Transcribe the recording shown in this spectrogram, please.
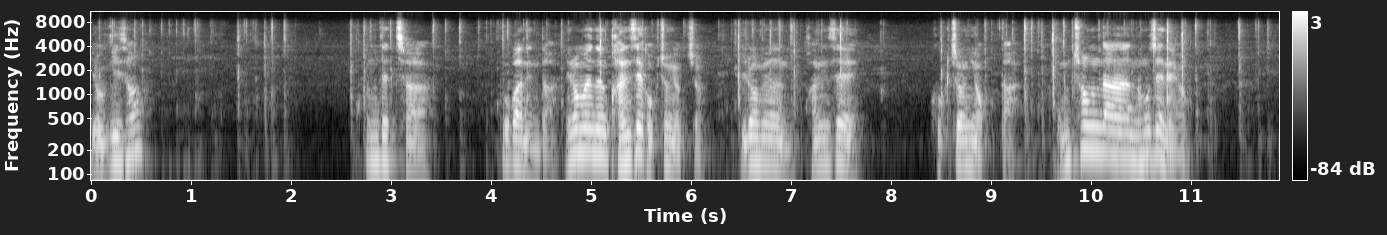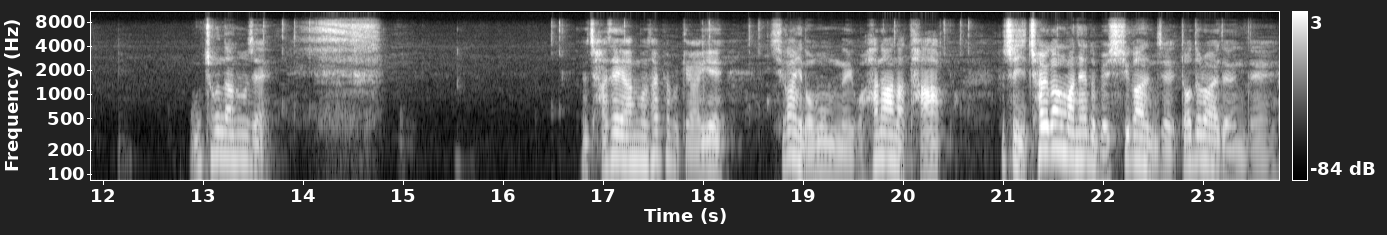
여기서 현대차 뽑아낸다. 이러면은 관세 걱정이 없죠. 이러면 관세 걱정이 없다. 엄청난 호재네요. 엄청난 호재. 자세히 한번 살펴볼게요. 이게 시간이 너무 없네. 이거 하나하나 다 솔직히 이 철강만 해도 몇 시간 이제 떠들어야 되는데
